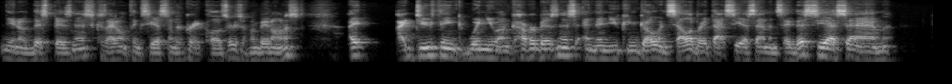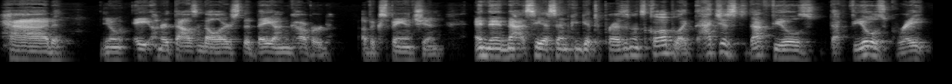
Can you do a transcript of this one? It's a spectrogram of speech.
you know, this business because I don't think CSMs are great closers, if I'm being honest. I I do think when you uncover business and then you can go and celebrate that CSM and say this CSM had, you know, $800,000 that they uncovered of expansion and then that CSM can get to President's Club, like that just that feels that feels great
